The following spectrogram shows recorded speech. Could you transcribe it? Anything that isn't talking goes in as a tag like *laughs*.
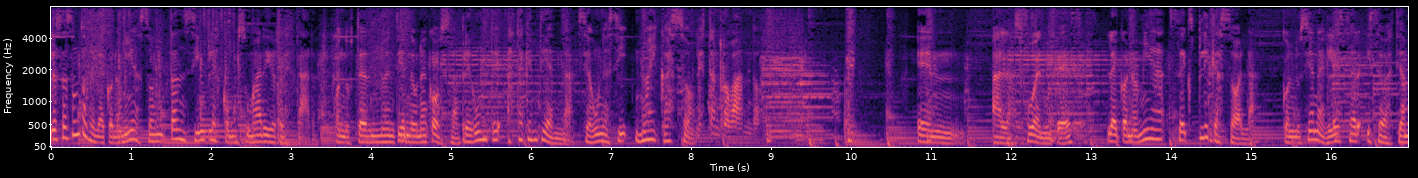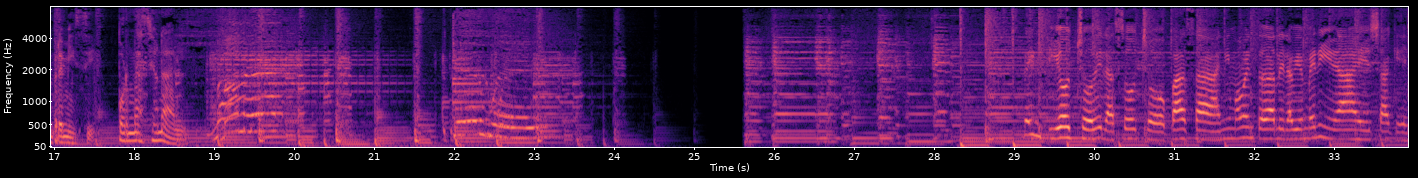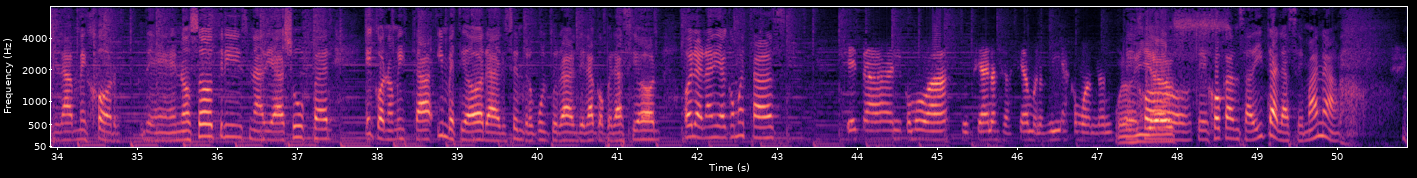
Los asuntos de la economía son tan simples como sumar y restar. Cuando usted no entiende una cosa, pregunte hasta que entienda. Si aún así no hay caso, le están robando. En A las Fuentes, la economía se explica sola, con Luciana Glesser y Sebastián Premisi, por Nacional. 28 de las 8 pasa ni momento de darle la bienvenida a ella, que es la mejor de nosotros, Nadia Schuffer, economista, investigadora del Centro Cultural de la Cooperación. Hola Nadia, ¿cómo estás? ¿Qué tal? ¿Cómo va? Luciana, Sebastián, buenos días, ¿cómo andan? Buenos ¿Te días. Dejó, ¿Te dejó cansadita la semana? *laughs*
